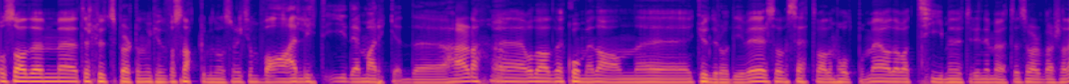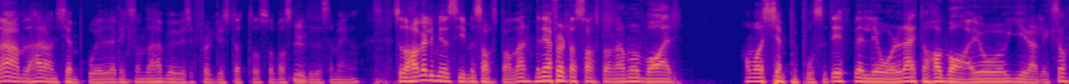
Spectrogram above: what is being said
Og så hadde de eh, til slutt spurt om de kunne få snakke med noen som liksom var litt i det markedet her. da. Ja. Eh, og da hadde det kommet en annen eh, kunderådgiver som hadde sett hva de holdt på med, og det var ti minutter inn i møtet, så var det bare sånn Ja, men det her er en kjempegod idé, liksom. Det her bør vi selvfølgelig støtte, oss, og bare snudde det seg med en gang. Så det har veldig mye å si med saksbehandleren. Men jeg følte at saksbehandleren var han var kjempepositiv, veldig ålreit, og han var jo gira, liksom.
